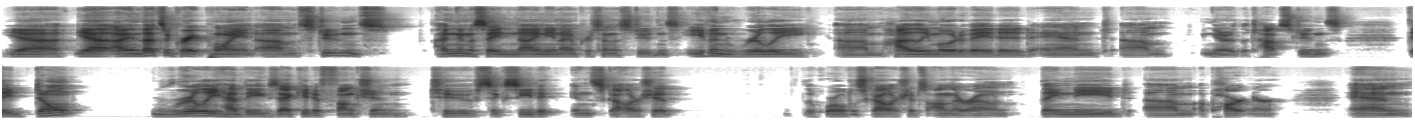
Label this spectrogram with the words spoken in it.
Yeah, yeah. I mean, that's a great point. Um, students, I'm going to say 99% of students, even really um, highly motivated and um, you know the top students, they don't really have the executive function to succeed in scholarship, the world of scholarships on their own. They need um, a partner, and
